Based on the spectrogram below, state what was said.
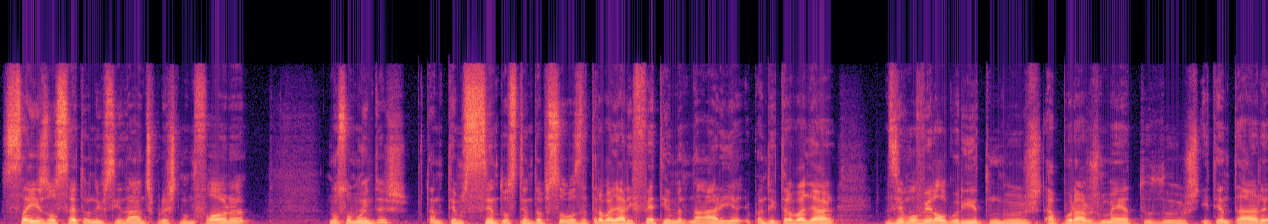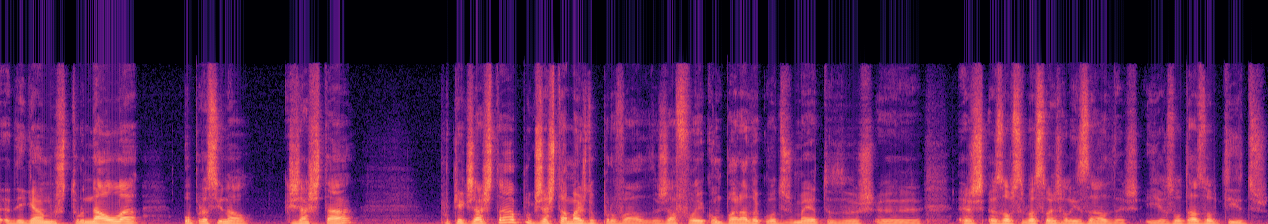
seis ou sete universidades por este mundo fora, não são muitas, portanto temos 60 ou 70 pessoas a trabalhar efetivamente na área. E quando digo trabalhar, desenvolver algoritmos, apurar os métodos e tentar, digamos, torná-la operacional, que já está. Porquê que já está? Porque já está mais do que provado, já foi comparada com outros métodos, eh, as, as observações realizadas e resultados obtidos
